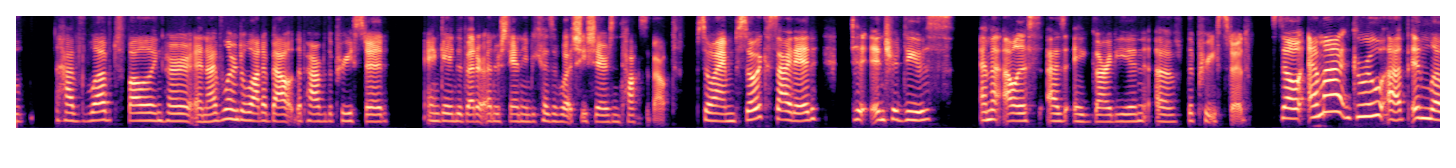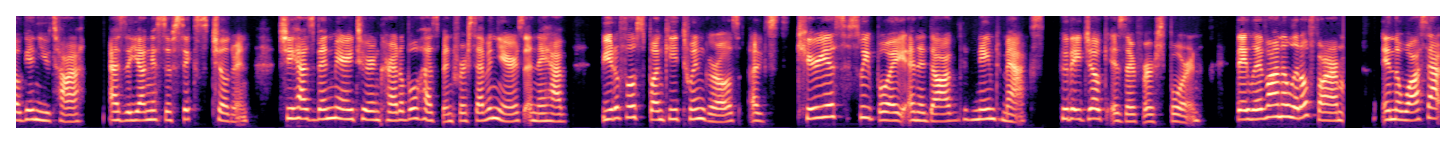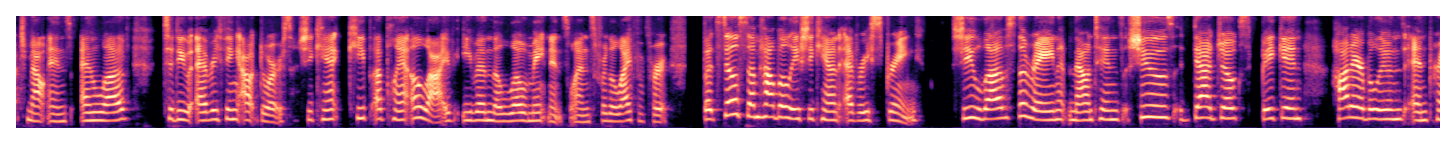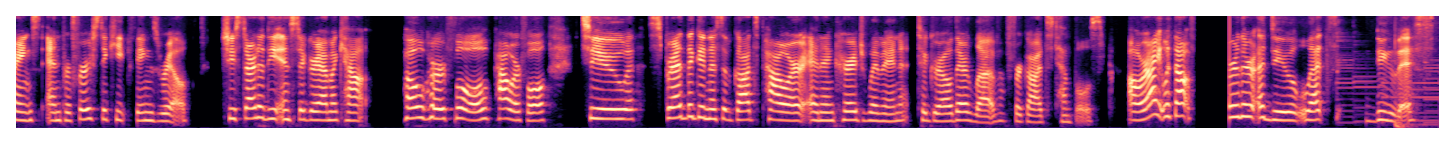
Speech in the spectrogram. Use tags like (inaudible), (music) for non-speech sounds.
have loved following her, and I've learned a lot about the power of the priesthood and gained a better understanding because of what she shares and talks about. So I'm so excited to introduce Emma Ellis as a guardian of the priesthood. So Emma grew up in Logan, Utah, as the youngest of six children. She has been married to her incredible husband for seven years, and they have beautiful, spunky twin girls, a curious, sweet boy, and a dog named Max, who they joke is their firstborn. They live on a little farm in the Wasatch Mountains and love to do everything outdoors. She can't keep a plant alive, even the low maintenance ones, for the life of her, but still somehow believes she can every spring. She loves the rain, mountains, shoes, dad jokes, bacon, hot air balloons, and pranks, and prefers to keep things real. She started the Instagram account Po Her Full, Powerful, to spread the goodness of God's power and encourage women to grow their love for God's temples. All right, without further ado, let's do this.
